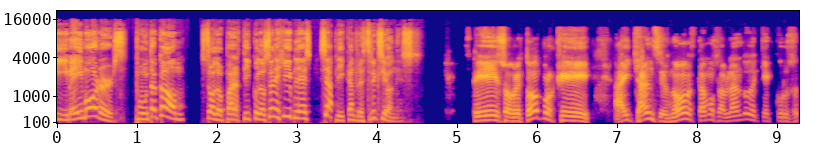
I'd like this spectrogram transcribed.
ebaymotors.com. Solo para artículos elegibles se aplican restricciones. Sí, sobre todo porque hay chances, ¿no? Estamos hablando de que Cruz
